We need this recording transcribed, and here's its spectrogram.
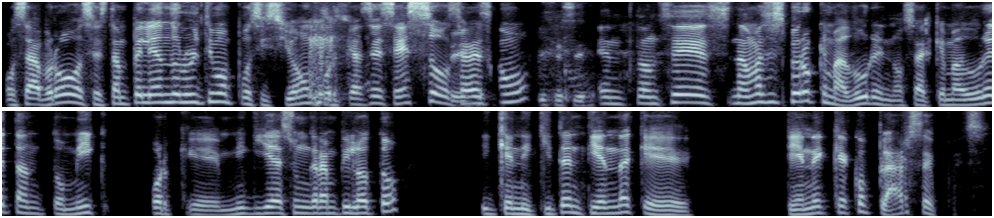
O sea, bro, se están peleando la última posición, ¿por qué haces eso? Sí. ¿Sabes cómo? Sí, sí, sí. Entonces, nada más espero que maduren, o sea, que madure tanto Mick, porque Mick ya es un gran piloto, y que Nikita entienda que tiene que acoplarse, pues.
